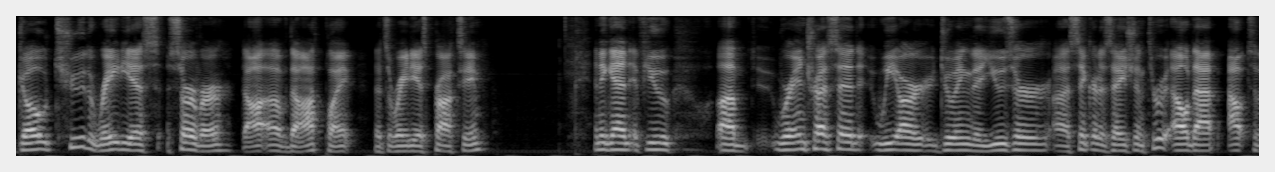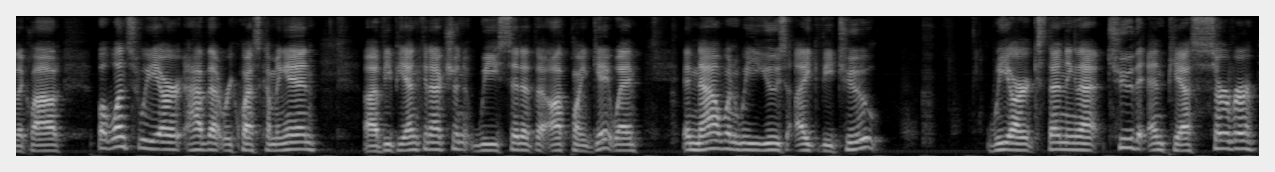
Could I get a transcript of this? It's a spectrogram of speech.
go to the Radius server of the Authpoint. That's a Radius proxy. And again, if you um, were interested, we are doing the user uh, synchronization through LDAP out to the cloud. But once we are have that request coming in, uh, VPN connection, we sit at the Authpoint gateway. And now when we use Ike v2, we are extending that to the NPS server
